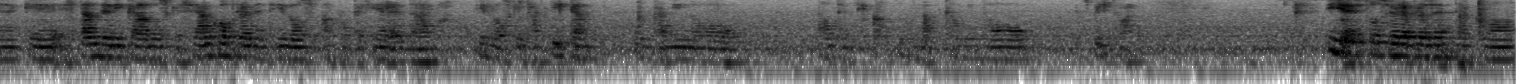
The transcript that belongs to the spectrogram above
eh, que están dedicados, que se han comprometido a proteger el Dharma y los que practican un camino auténtico, un camino espiritual. Y esto se representa con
